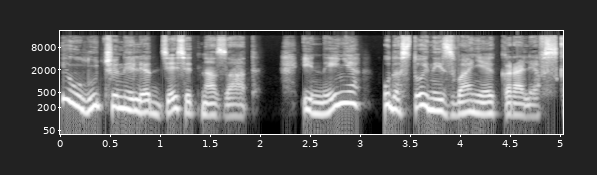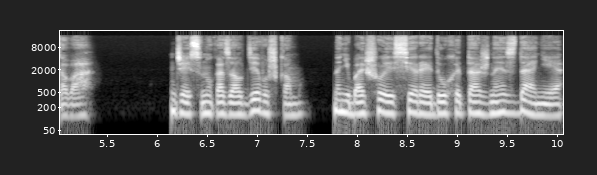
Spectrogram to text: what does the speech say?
и улучшенный лет 10 назад, и ныне удостоенный звания королевского. Джейсон указал девушкам на небольшое серое двухэтажное здание,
